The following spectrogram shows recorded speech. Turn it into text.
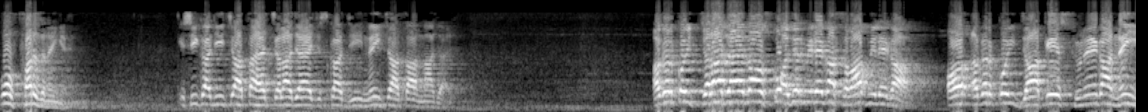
وہ فرض نہیں ہے۔ کسی کا جی چاہتا ہے چلا جائے، جس کا جی نہیں چاہتا، نہ جائے۔ اگر کوئی چلا جائے گا، اس کو اجر ملے گا، ثواب ملے گا۔ اور اگر کوئی جا کے سنے گا، نہیں،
